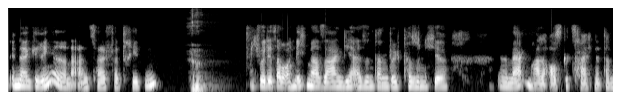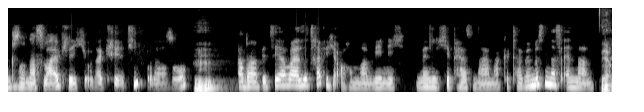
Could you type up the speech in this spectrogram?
in einer geringeren Anzahl vertreten. Ja. Ich würde jetzt aber auch nicht mehr sagen, die sind dann durch persönliche Merkmale ausgezeichnet, dann besonders weiblich oder kreativ oder so. Mhm. Aber witzigerweise treffe ich auch immer wenig männliche Personalmarketer. Wir müssen das ändern. Ja.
